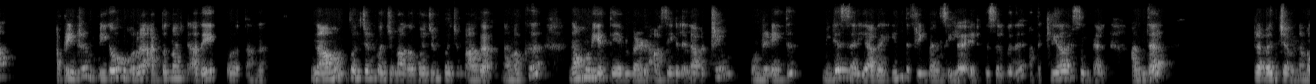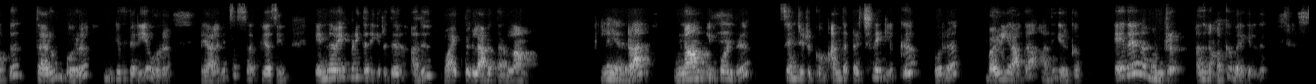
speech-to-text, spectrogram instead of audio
அப்படின்ட்டு மிகவும் ஒரு அற்புதமான அதே போலத்தாங்க. நாமும் கொஞ்சம் கொஞ்சமாக கொஞ்சம் கொஞ்சமாக நமக்கு நம்முடைய தேவைகள் ஆசைகள் எல்லாவற்றையும் ஒன்றிணைத்து மிக சரியாக இந்த ஃப்ரீக்வன்சில எடுத்து செல்வது அந்த கிளியர் சிக்னல் அந்த பிரபஞ்சம் நமக்கு தரும் ஒரு மிகப்பெரிய ஒரு என்ன எப்படி தருகிறது? அது வாய்ப்புகளாக தரலாம். இல்லை என்றால் நாம் இப்பொழுது சென்றிருக்கும் அந்த பிரச்சனைகளுக்கு ஒரு வழியாக அது இருக்கும் ஏதேனும் ஒன்று அது நமக்கு வருகிறது.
